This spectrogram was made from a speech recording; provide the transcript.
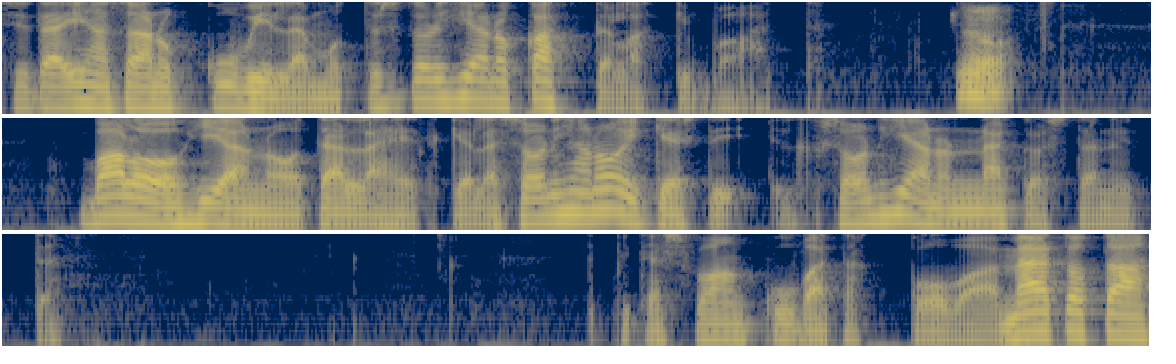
sitä ihan saanut kuville, mutta se oli hieno kattellakin vaan. Että. Joo. Valo on hienoa tällä hetkellä. Se on ihan oikeasti, se on hienon näköistä nyt pitäisi vaan kuvata kovaa. Mä, tota,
